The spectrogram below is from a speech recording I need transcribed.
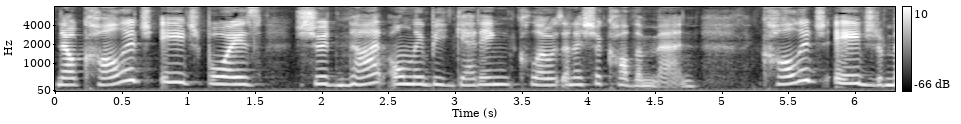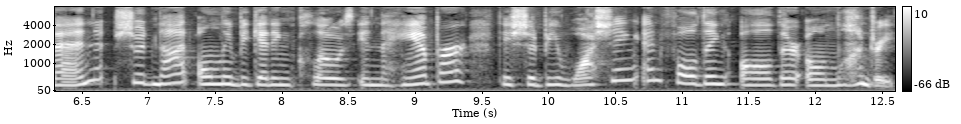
Now, college age boys should not only be getting clothes, and I should call them men. College aged men should not only be getting clothes in the hamper, they should be washing and folding all their own laundry.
